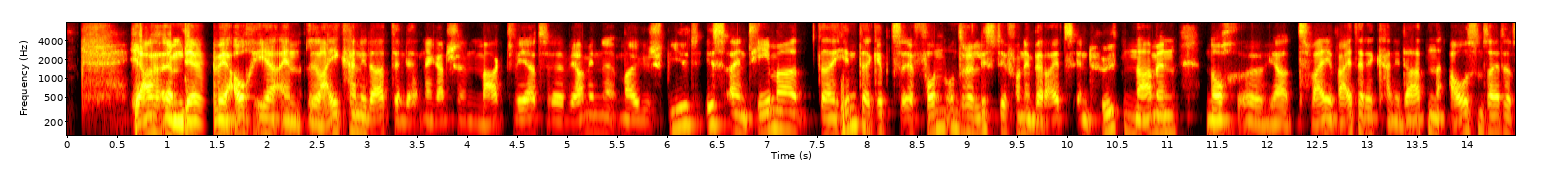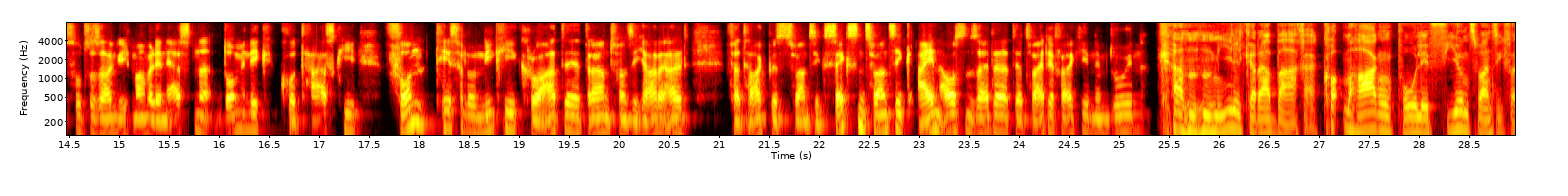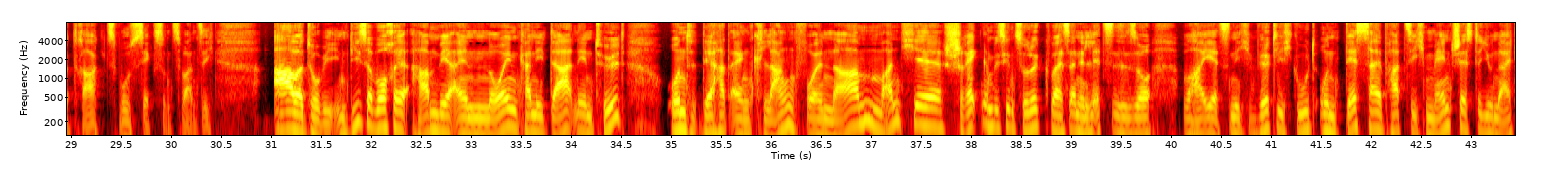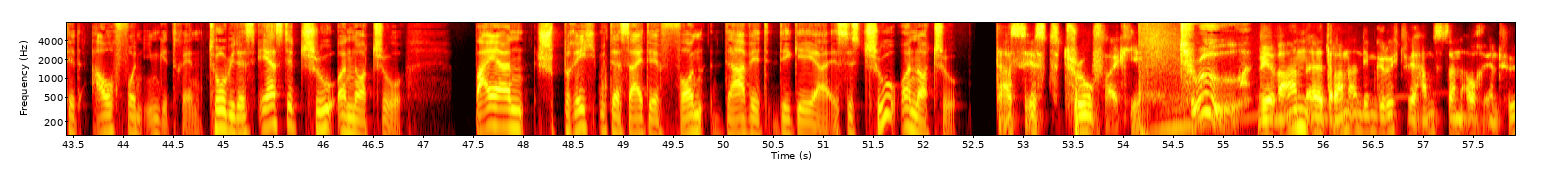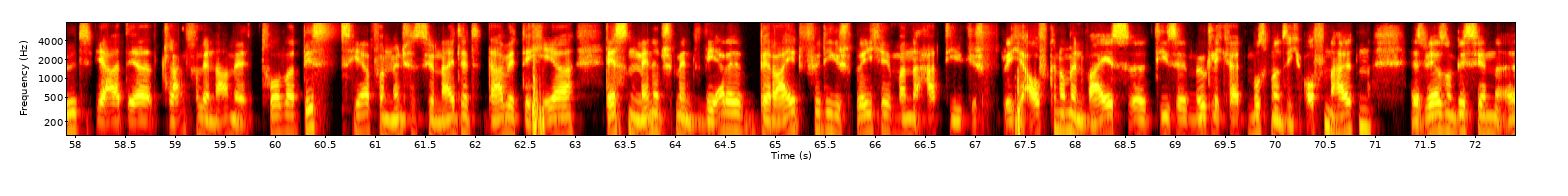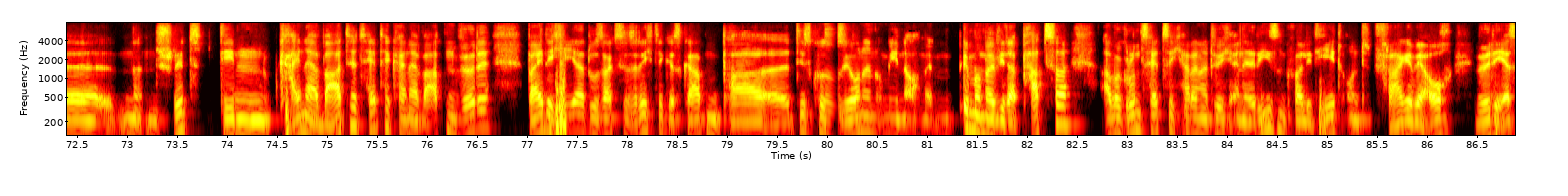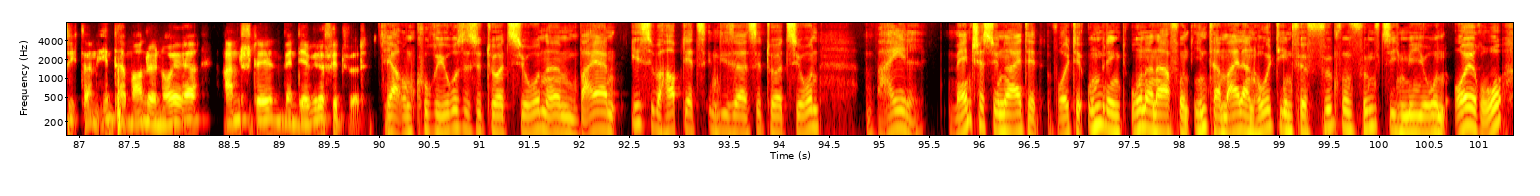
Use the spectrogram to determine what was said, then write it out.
Ja, ähm, der wäre auch eher ein Leihkandidat, denn der hat einen ganz schönen Marktwert. Äh, wir haben ihn mal gespielt, ist ein Thema. Dahinter gibt's äh, von unserer Liste von den bereits enthüllten Namen noch äh, ja, zwei weitere Kandidaten, Außenseiter sozusagen. Ich mache mal den ersten, Dominik Kotarski von Thessaloniki, Kroate, 23 Jahre alt, Vertrag bis 2026. Ein Außenseiter, der zweite Falki, nimm du ihn. Kamil Grabacher, Kopenhagen, Pole, 24 Vertrag 2026. Aber Tobi, in dieser Woche haben wir einen neuen Kandidaten enthüllt und der hat einen klangvollen Namen. Manche schrecken ein bisschen zurück, weil seine letzte Saison war jetzt nicht wirklich gut und deshalb hat sich Manchester United auch von ihm getrennt. Tobi, das erste True or Not True. Bayern spricht mit der Seite von David De Gea. Ist es true or not true? Das ist true, Falki. True. Wir waren äh, dran an dem Gerücht, wir haben es dann auch enthüllt. Ja, der klangvolle Name Torwart bisher von Manchester United, David De Gea, dessen Management wäre bereit für die Gespräche. Man hat die Gespräche aufgenommen, weiß, äh, diese Möglichkeit muss man sich offen halten. Es wäre so ein bisschen äh, ein Schritt, den keiner erwartet hätte, keiner erwarten würde. Bei De Gea, du sagst es richtig, es gab ein paar äh, Diskussionen um ihn, auch mit, immer mal wieder Patzer. Aber grundsätzlich hat er natürlich eine Riesenqualität und Frage wäre auch, würde er sich dann hinter Manuel Neuer anstellen, wenn der wieder fit wird? Ja, und kuriose Situation. Ähm, Bayern ist überhaupt jetzt in dieser Situation, weil Manchester United wollte unbedingt Onana von Inter Mailand, holt ihn für 55 Millionen Euro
